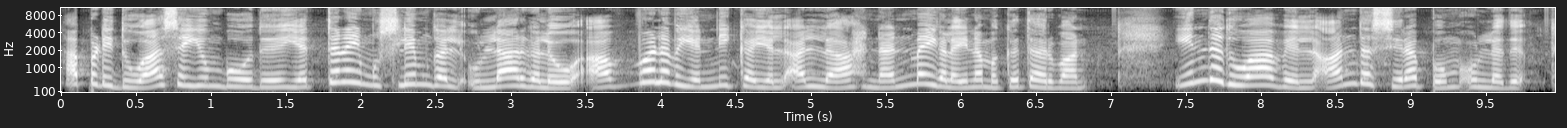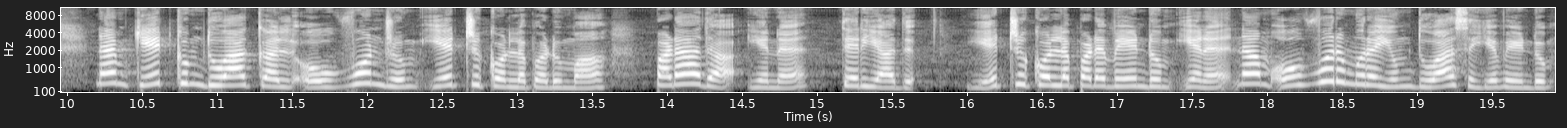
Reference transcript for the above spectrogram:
அப்படி துவா செய்யும் போது எத்தனை முஸ்லிம்கள் உள்ளார்களோ அவ்வளவு எண்ணிக்கையில் அல்லாஹ் நன்மைகளை நமக்கு தருவான். இந்த துவாவில் அந்த சிறப்பும் உள்ளது. நாம் கேட்கும் துவாக்கள் ஒவ்வொன்றும் ஏற்றுக்கொள்ளப்படுமா? படாதா என தெரியாது. ஏற்றுக்கொள்ளப்பட வேண்டும் என நாம் ஒவ்வொரு முறையும் துவா செய்ய வேண்டும்.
